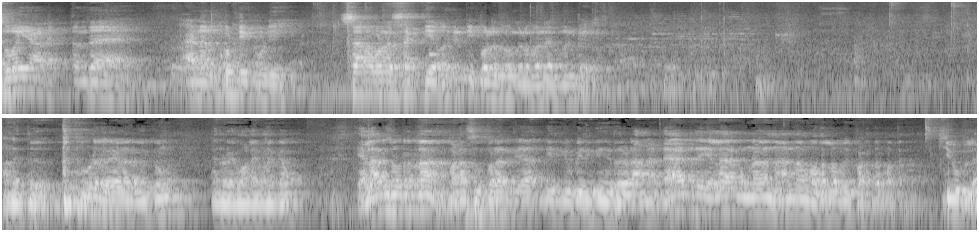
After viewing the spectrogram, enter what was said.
சுவையாக தந்த அண்ணன் மூடி சரவண சக்தி அவர்கள் இப்பொழுது உங்கள் முன்பே. அனைத்து ஊடகவியலாளர்களுக்கும் என்னுடைய மாலை வணக்கம். எல்லாரும் சொல்றதுதான் படம் சூப்பரா இருக்கு அப்படி இருக்கு இப்படி இருக்குங்கிறத விட ஆனா டேரக்டர் எல்லாருக்கும் முன்னால நான் தான் முதல்ல போய் படத்தை பார்த்தேன். கியூப்ல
